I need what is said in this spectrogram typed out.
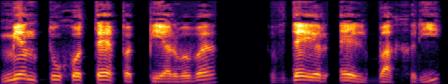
Ментухотепа I в Дейр-эль-Бахри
